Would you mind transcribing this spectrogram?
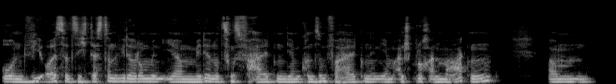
Und wie äußert sich das dann wiederum in ihrem Mediennutzungsverhalten, in ihrem Konsumverhalten, in ihrem Anspruch an Marken? Um, ähm,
